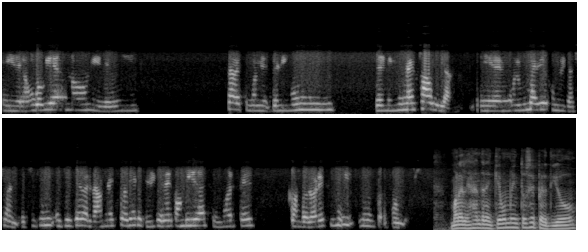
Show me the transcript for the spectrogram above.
ni de un gobierno, ni de un, ¿sabes? de ningún, de ninguna fábula, ni de ningún medio de comunicación. Esto es, es de verdad una historia que tiene que ver con vidas, con muertes, con dolores muy, muy profundos. María Alejandra, ¿en qué momento se perdió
